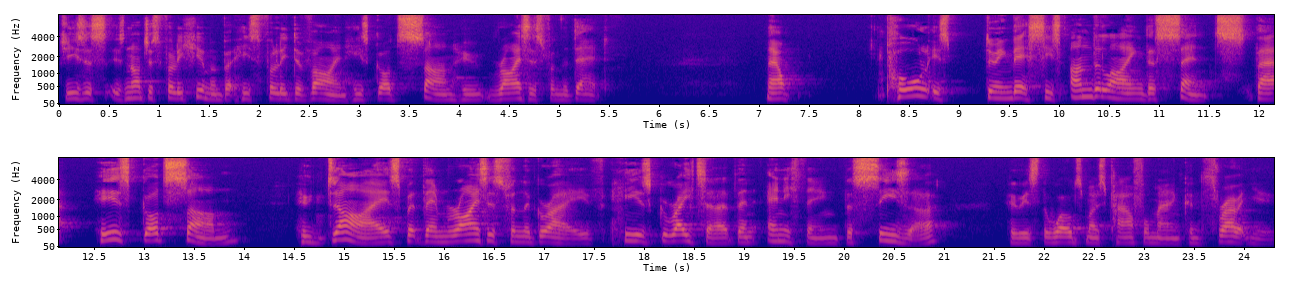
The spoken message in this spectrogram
Jesus is not just fully human, but he's fully divine. He's God's Son who rises from the dead. Now, Paul is doing this. He's underlying the sense that he's God's Son who dies but then rises from the grave, he is greater than anything the Caesar, who is the world's most powerful man, can throw at you.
